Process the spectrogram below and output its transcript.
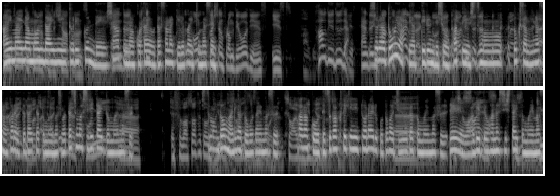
曖昧な問題に取り組んで、シャープな答えを出さなければいけません。それはどうやってやっているんでしょうかという質問を読者の皆さんからいただいたと思います。私も知りたいと思います。質問どうもありがとうございます。科学を哲学的に捉えることが重要だと思います。例を挙げてお話ししたいと思います。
